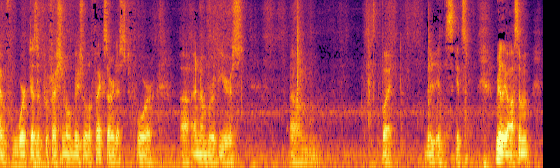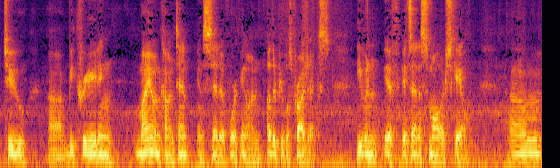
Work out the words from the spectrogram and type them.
I've worked as a professional visual effects artist for uh, a number of years, um, but it's it's really awesome to uh, be creating my own content instead of working on other people's projects, even if it's at a smaller scale. Um,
